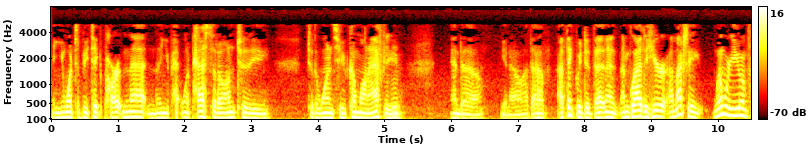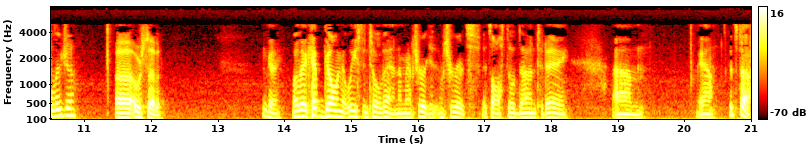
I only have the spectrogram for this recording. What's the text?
and you want to be take part in that, and then you pa- want to pass it on to the to the ones who come on after you. And uh, you know, I, I think we did that, and I, I'm glad to hear. I'm actually. When were you in Fallujah? uh, 07. Okay. Well, they kept going at least until then. I mean, I'm sure. I'm sure it's it's all still done today. Um, yeah, good stuff.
